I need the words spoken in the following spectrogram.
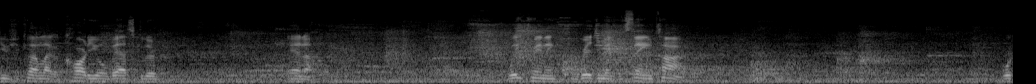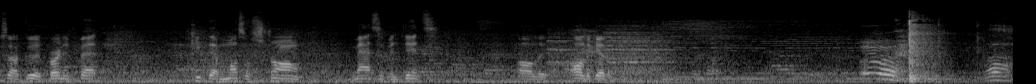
Gives you kind of like a cardiovascular and a weight training regimen at the same time. Works out good, burning fat, keep that muscle strong, massive and dense, all, all together. Ah.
